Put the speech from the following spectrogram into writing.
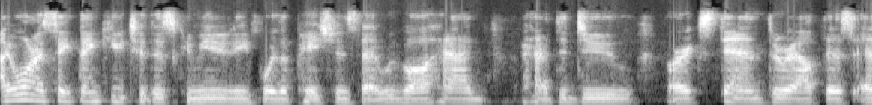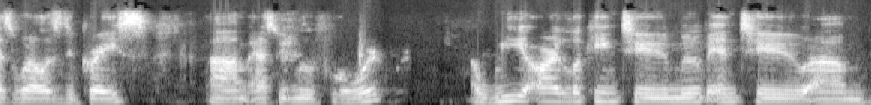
I want to say thank you to this community for the patience that we've all had had to do or extend throughout this, as well as the grace um, as we move forward. Uh, we are looking to move into um,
